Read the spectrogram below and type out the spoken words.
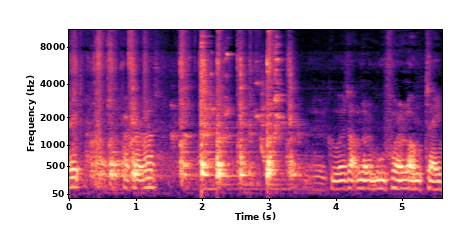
Right, pressure that. There it goes, that'll let it move for a long time.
